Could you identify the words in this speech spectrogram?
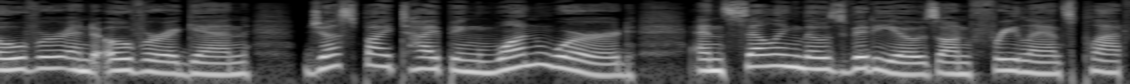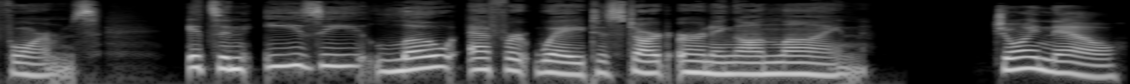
over and over again just by typing one word and selling those videos on freelance platforms. It's an easy, low effort way to start earning online. Join now.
